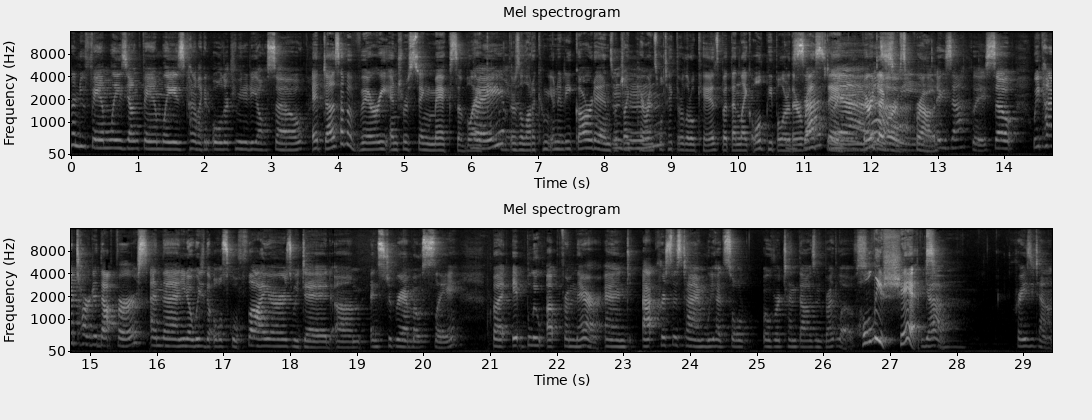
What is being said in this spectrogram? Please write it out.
kind of new families, young families, kind of like an older community also. It does have a very interesting mix of like Right? Mm-hmm. there's a lot of community gardens which like parents will take their little kids but then like old people are there Exactly. resting. Yeah, Very that's diverse crowd. Exactly. So we kind of targeted that first, and then you know we did the old school flyers. We did um, Instagram mostly, but it blew up from there. And at Christmas time, we had sold over ten thousand bread loaves. Holy shit. yeah, crazy town.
